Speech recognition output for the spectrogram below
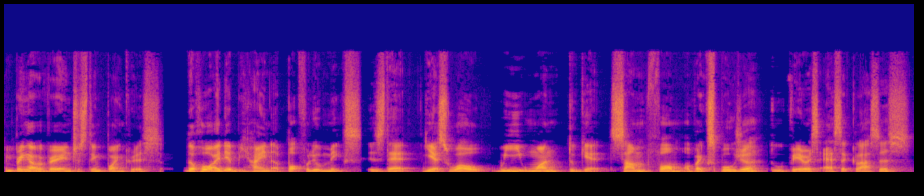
You bring up a very interesting point, Chris. The whole idea behind a portfolio mix is that, yes, while we want to get some form of exposure to various asset classes,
